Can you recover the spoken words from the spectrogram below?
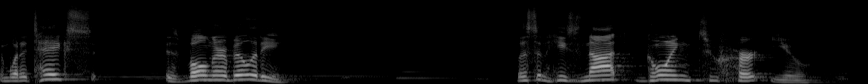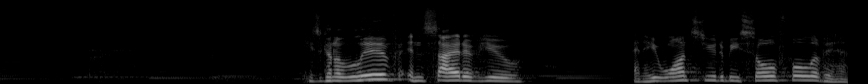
And what it takes is vulnerability. Listen, He's not going to hurt you. He's going to live inside of you, and He wants you to be so full of Him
